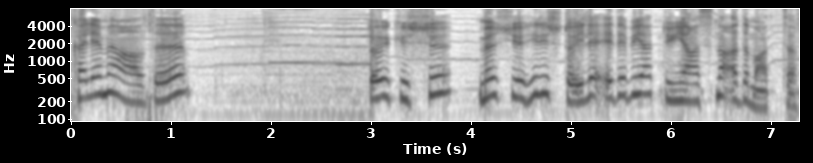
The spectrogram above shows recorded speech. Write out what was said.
kaleme aldığı öyküsü Monsieur Hristo ile edebiyat dünyasına adım attı.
